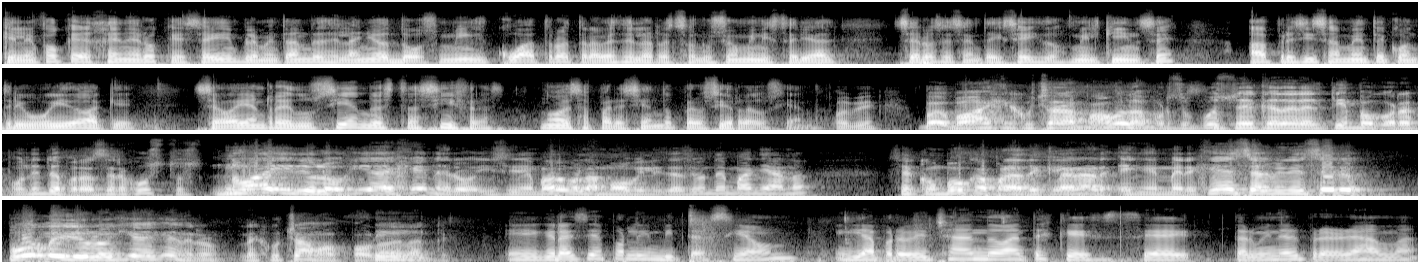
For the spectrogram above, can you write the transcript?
que el enfoque de género que se ha ido implementando desde el año 2004 a través de la resolución ministerial 066-2015 ha precisamente contribuido a que se vayan reduciendo estas cifras, no desapareciendo, pero sí reduciendo. Muy bien. Vamos a que escuchar a Paola, por supuesto, y hay que dar el tiempo correspondiente para ser justos. No hay ideología de género y sin embargo la movilización de mañana se convoca para declarar en emergencia al ministerio por la ideología de género. La escuchamos, Paola, adelante. Eh, gracias por la invitación y aprovechando antes que se termine el programa,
